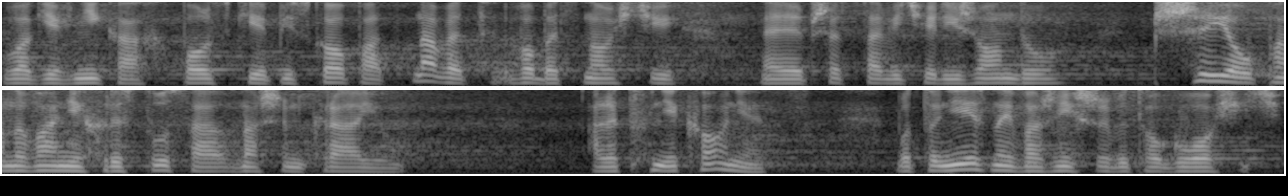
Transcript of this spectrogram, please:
w Łagiewnikach. Polski episkopat, nawet w obecności przedstawicieli rządu, przyjął panowanie Chrystusa w naszym kraju. Ale to nie koniec, bo to nie jest najważniejsze, żeby to ogłosić.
